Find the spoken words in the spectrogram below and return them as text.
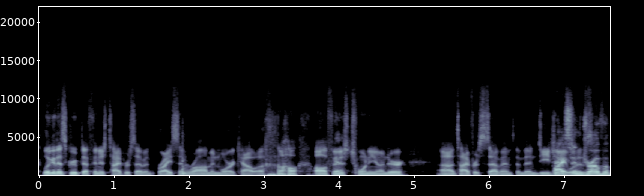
Look at this group that finished tied for seventh. Bryson, Rahm, and Morikawa all, all finished 20 under, uh, tied for seventh. And then DJ Bryson was, drove a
